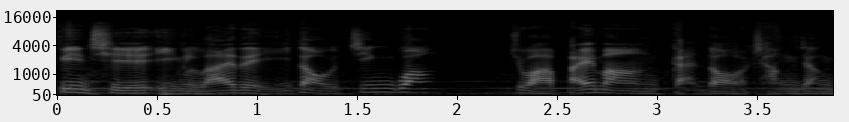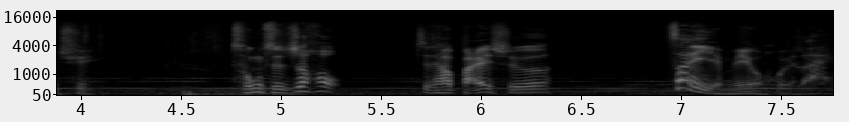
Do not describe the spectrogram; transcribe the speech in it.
并且引来的一道金光，就把白蟒赶到长江去。从此之后，这条白蛇再也没有回来。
